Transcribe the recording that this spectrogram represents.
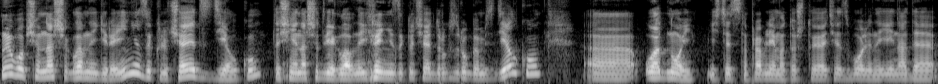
Ну и, в общем, наша главная героиня заключает сделку, точнее, наши две главные героини заключают друг с другом сделку. А, у одной, естественно, проблема то, что ее отец болен, и ей надо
